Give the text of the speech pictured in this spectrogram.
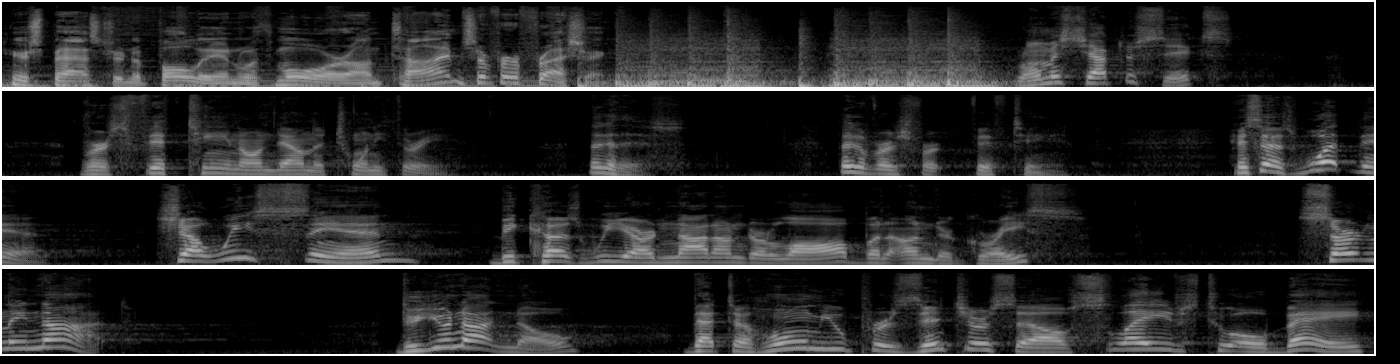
Here's Pastor Napoleon with more on Times of Refreshing. Romans chapter 6, verse 15 on down to 23. Look at this. Look at verse 15. It says, What then? Shall we sin because we are not under law but under grace? Certainly not. Do you not know that to whom you present yourselves slaves to obey,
